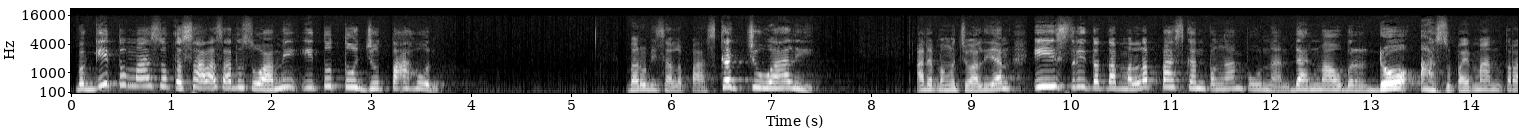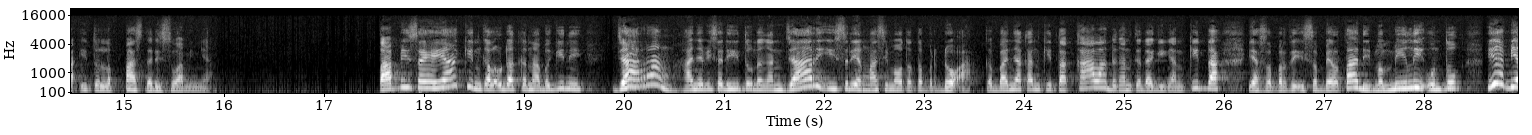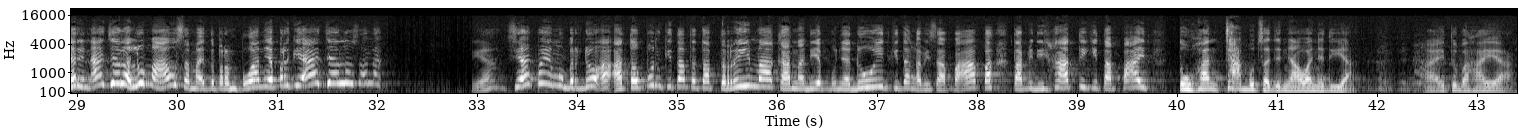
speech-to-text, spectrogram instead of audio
Begitu masuk ke salah satu suami itu tujuh tahun. Baru bisa lepas. Kecuali ada pengecualian, istri tetap melepaskan pengampunan dan mau berdoa supaya mantra itu lepas dari suaminya. Tapi saya yakin kalau udah kena begini, jarang hanya bisa dihitung dengan jari istri yang masih mau tetap berdoa. Kebanyakan kita kalah dengan kedagingan kita, ya seperti Isabel tadi memilih untuk ya biarin aja lah lu mau sama itu perempuan ya pergi aja lu sana. Ya, siapa yang mau berdoa ataupun kita tetap terima karena dia punya duit, kita nggak bisa apa-apa, tapi di hati kita pahit, Tuhan cabut saja nyawanya dia. Nah, itu bahaya.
